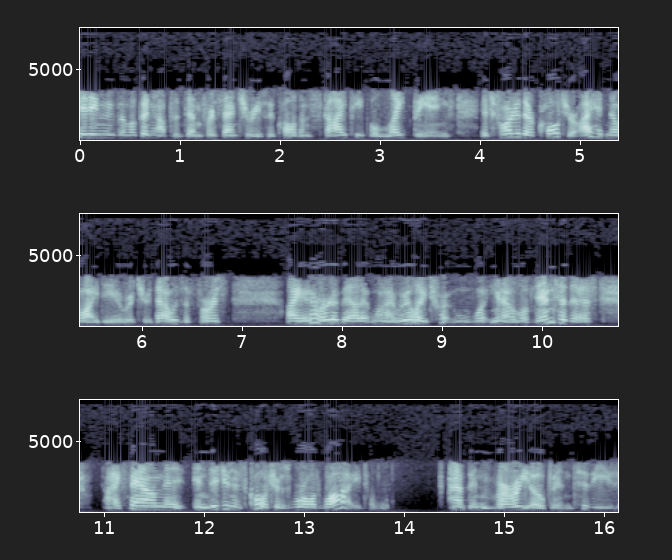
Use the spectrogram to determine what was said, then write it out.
kidding? We've been looking up at them for centuries. We call them sky people, light beings. It's part of their culture." I had no idea, Richard. That was the first I had heard about it when I really, tr- you know, looked into this. I found that indigenous cultures worldwide have been very open to these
